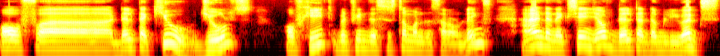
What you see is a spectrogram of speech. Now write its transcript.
of uh, delta Q joules of heat between the system and the surroundings and an exchange of delta Wx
